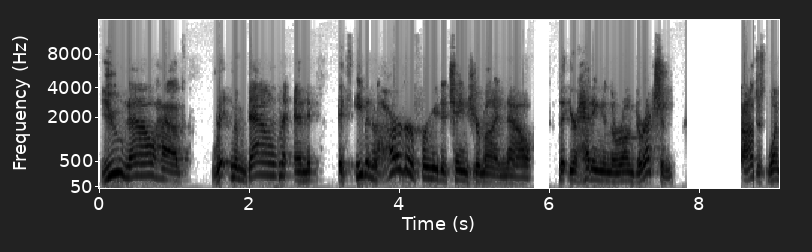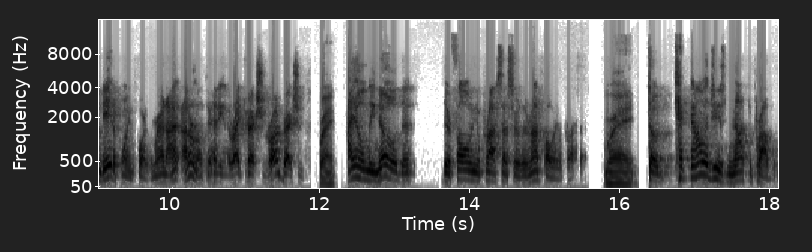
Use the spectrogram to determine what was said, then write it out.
You now have written them down, and it's even harder for me to change your mind now that you're heading in the wrong direction. I'm just one data point for them, right? I, I don't know if they're heading in the right direction or wrong direction. Right. I only know that they're following a process or they're not following a process. Right. So technology is not the problem.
